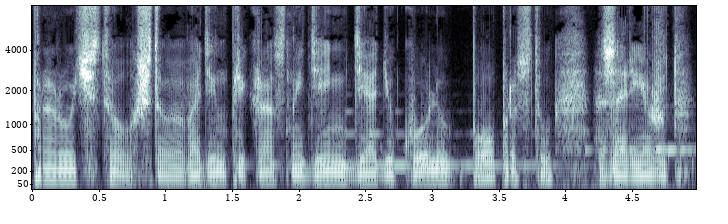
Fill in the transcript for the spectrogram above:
пророчествовал, что в один прекрасный день дядю Колю попросту зарежут.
